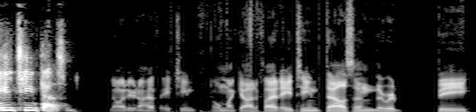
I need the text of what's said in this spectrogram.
18,000. No, I do not have 18. Oh my God. If I had 18,000, there would be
